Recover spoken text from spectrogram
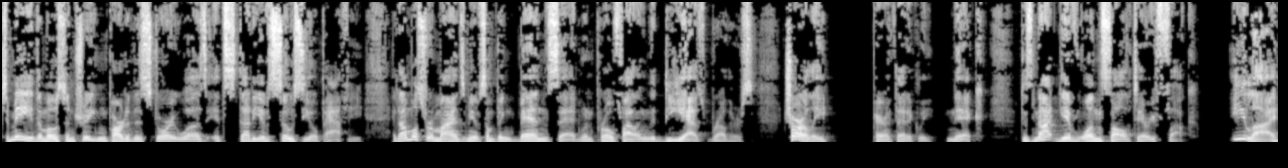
To me, the most intriguing part of this story was its study of sociopathy. It almost reminds me of something Ben said when profiling the Diaz brothers. Charlie, parenthetically, Nick, does not give one solitary fuck. Eli,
